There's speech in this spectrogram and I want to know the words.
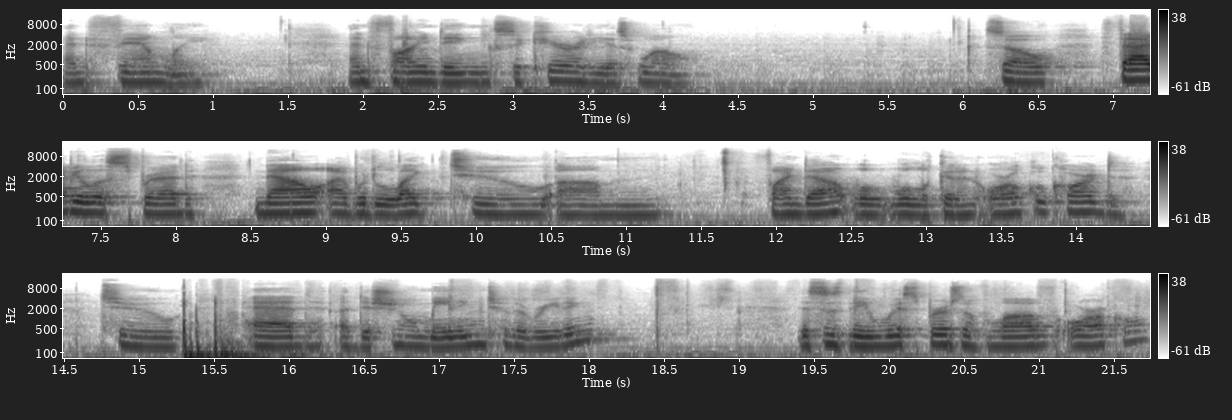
and family and finding security as well. So, fabulous spread. Now, I would like to um, find out. We'll, we'll look at an oracle card to add additional meaning to the reading. This is the Whispers of Love Oracle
